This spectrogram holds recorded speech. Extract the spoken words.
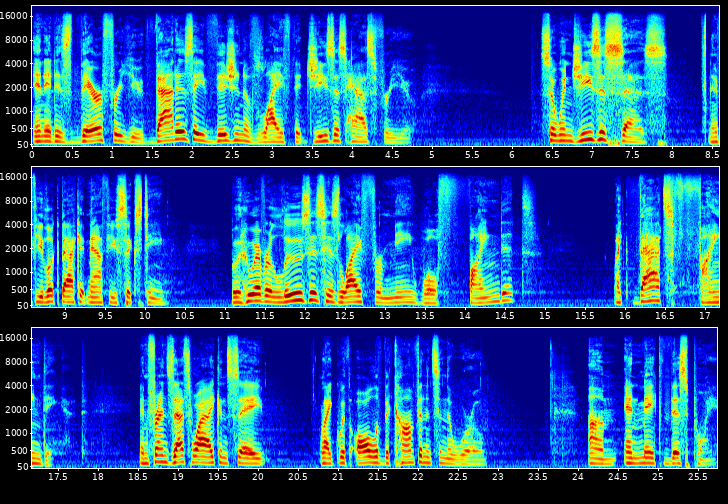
And it is there for you. That is a vision of life that Jesus has for you. So when Jesus says, and if you look back at Matthew 16, but whoever loses his life for me will find it, like that's finding it. And friends, that's why I can say, like with all of the confidence in the world, um, and make this point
